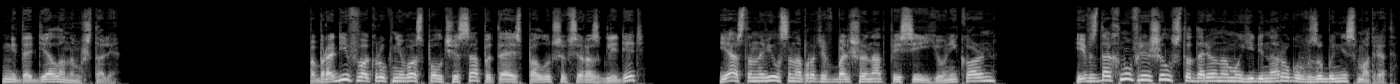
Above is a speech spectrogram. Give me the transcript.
недоделанным, что ли. Побродив вокруг него с полчаса, пытаясь получше все разглядеть, я остановился напротив большой надписи «Unicorn» и, вздохнув, решил, что дареному единорогу в зубы не смотрят.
